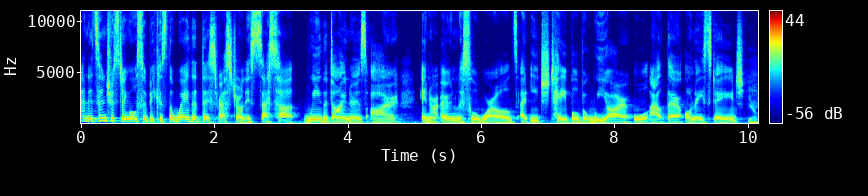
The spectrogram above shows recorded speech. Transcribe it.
And it's interesting also because the way that this restaurant is set up, we, the diners, are in our own little worlds at each table, but we are all out there on a stage. Yep.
